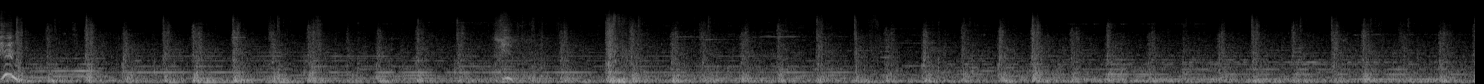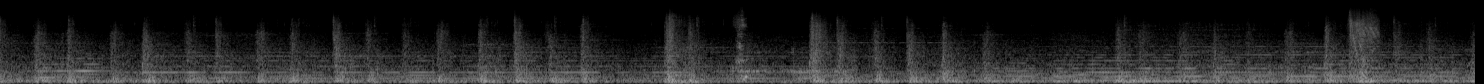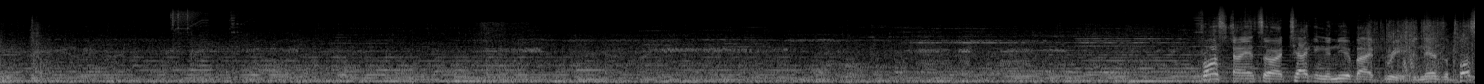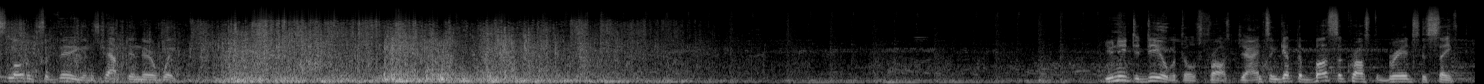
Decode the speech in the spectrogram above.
哼 Frost giants are attacking a nearby bridge, and there's a busload of civilians trapped in their wake. You need to deal with those frost giants and get the bus across the bridge to safety.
